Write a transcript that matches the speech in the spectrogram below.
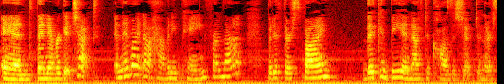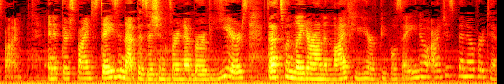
and they never get checked. And they might not have any pain from that, but if their spine that can be enough to cause a shift in their spine. And if their spine stays in that position for a number of years, that's when later on in life you hear people say, you know, I just been over to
